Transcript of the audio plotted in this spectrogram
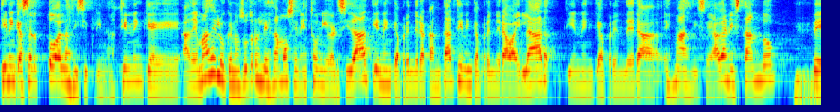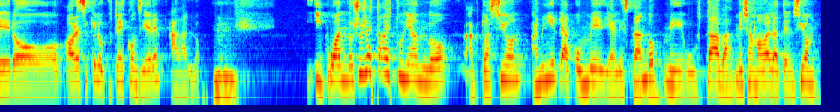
tienen que hacer todas las disciplinas, tienen que, además de lo que nosotros les damos en esta universidad, tienen que aprender a cantar, tienen que aprender a bailar, tienen que aprender a, es más, dice, hagan stand-up, pero ahora sí que lo que ustedes consideren, háganlo. Y cuando yo ya estaba estudiando actuación, a mí la comedia, el stand-up me gustaba, me llamaba la atención.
